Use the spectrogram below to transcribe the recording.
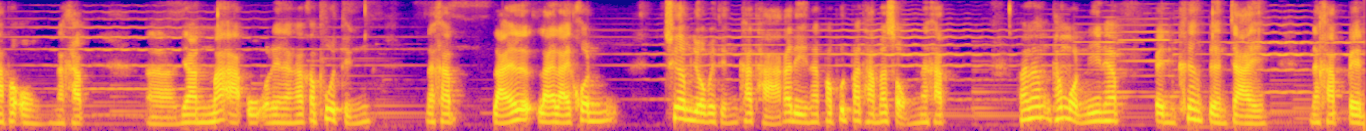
5 พระองค์นะครับยันมะอาอุเลยนะครับก็พูดถึงนะครับหลายหลายหลายคนเชื่อมโยงไปถึงคาถาก็ดีนะพระพุทธพระธรรมพระสงฆ์นะครับ เพราะฉะนั้นทั้งหมดนี้นะครับเป็นเครื่องเตือนใจนะครับ เป็น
